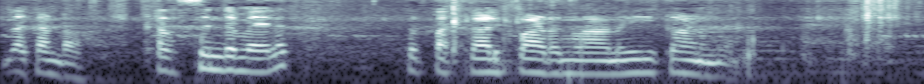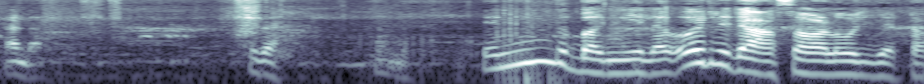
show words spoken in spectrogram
ഇതാ കണ്ടോ? ടെറസിന്റെ മേലെ തക്കാളിപ്പാടങ്ങളാണ് ഈ കാണുന്നത്. കണ്ടോ? ഇതാ. എന്ത് ഭംഗിയില്ല. ഒരു രാസവളവും ഇല്ല കേട്ടോ.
